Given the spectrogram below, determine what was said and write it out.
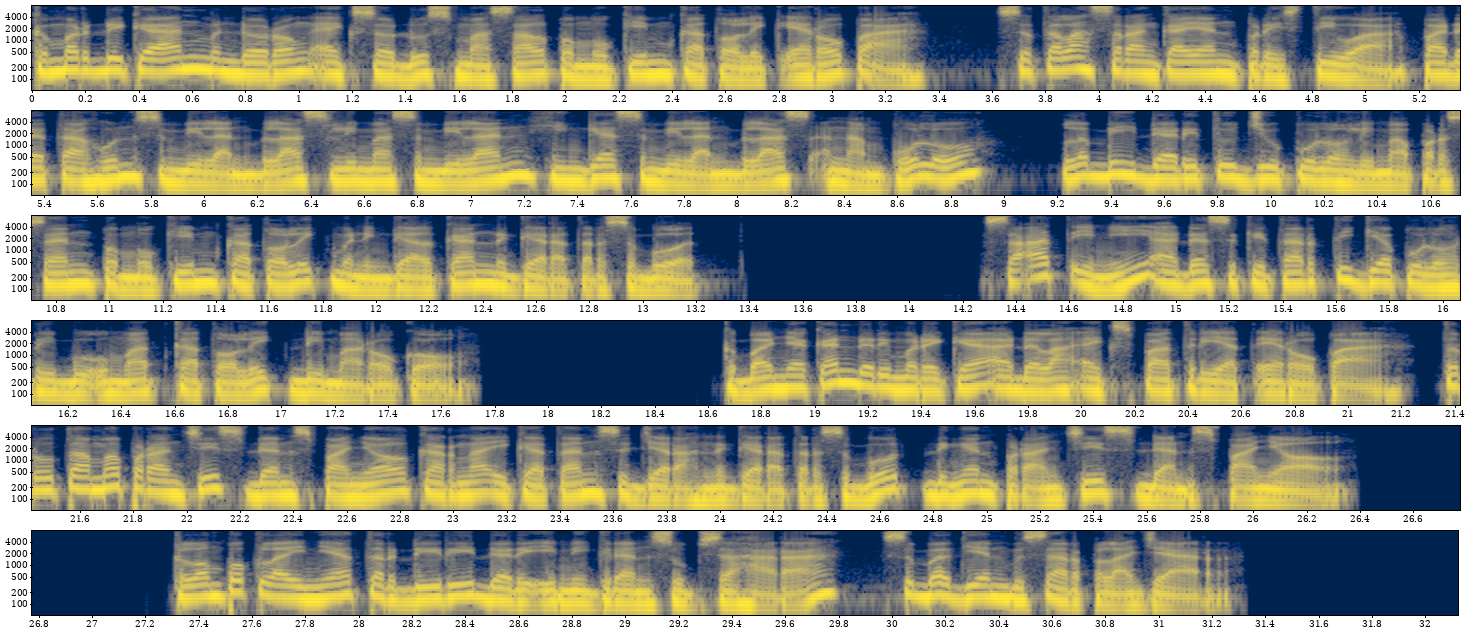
Kemerdekaan mendorong eksodus massal pemukim Katolik Eropa, setelah serangkaian peristiwa pada tahun 1959 hingga 1960, lebih dari 75% pemukim Katolik meninggalkan negara tersebut. Saat ini ada sekitar 30 ribu umat Katolik di Maroko. Kebanyakan dari mereka adalah ekspatriat Eropa, terutama Perancis dan Spanyol karena ikatan sejarah negara tersebut dengan Perancis dan Spanyol. Kelompok lainnya terdiri dari imigran sub-Sahara, sebagian besar pelajar.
